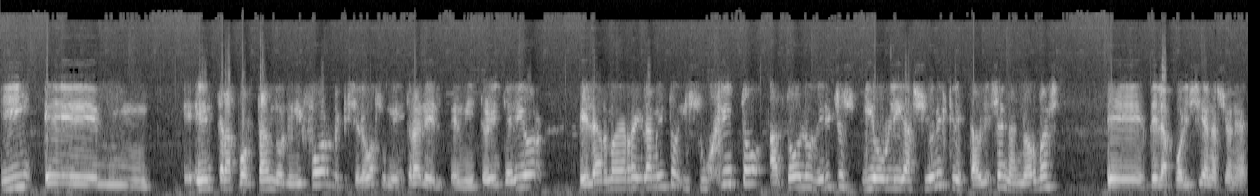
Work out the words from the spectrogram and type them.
y eh, entra portando el uniforme que se lo va a suministrar el, Ministerio del Interior, el arma de reglamento y sujeto a todos los derechos y obligaciones que le establecen las normas eh, de la Policía Nacional.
